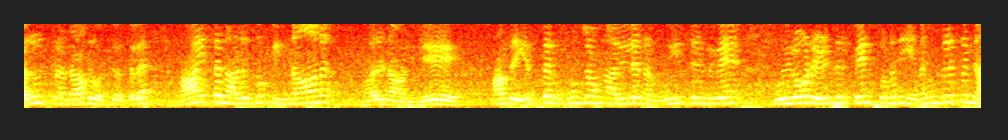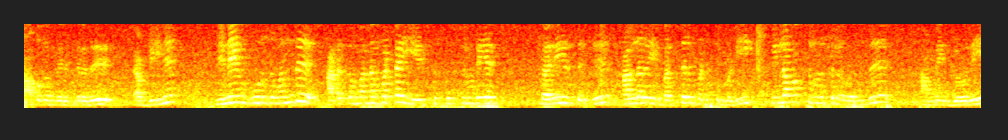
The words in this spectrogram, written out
அறுபத்தி ரெண்டாவது வசனத்தில் ஆயத்த நாளுக்கு பின்னான மறுநாளிலே அந்த எத்தன் மூன்றாம் நாளில் நான் உயிர் திரும்புவேன் உயிரோடு எழுந்திருப்பேன் சொன்னது எங்களுக்கு ஞாபகம் இருக்கிறது அப்படின்னு நினைவு கூர்ந்து வந்து அடக்கம் பண்ணப்பட்ட இயேசு கிறிஸ்துனுடைய சரீரத்துக்கு கல்லறை பத்திரப்படுத்தும்படி பிலாத்துருத்தில் வந்து அமீன் குளோரி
